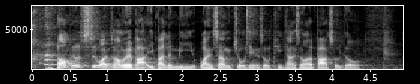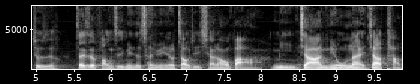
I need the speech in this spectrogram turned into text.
然后我们就吃完之后，他们会把一半的米晚上九点的时候 tea time 的时候，要把所有就是。在这房子里面的成员又召集起来，然后把米加牛奶加糖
